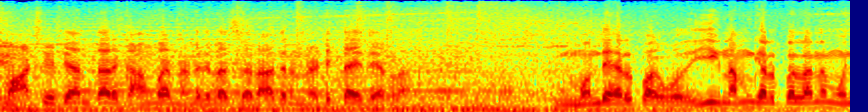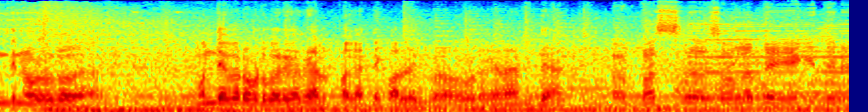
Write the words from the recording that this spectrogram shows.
ಸ್ಮಾರ್ಟ್ ಸಿಟಿ ಅಂತಾರೆ ಕಾಮಗಾರಿ ನಡೆದಿಲ್ಲ ಸರ್. ಆದರೆ ನಡೀತಾ ಇದೆ ಅಲ್ಲ ಮುಂದೆ ಹೆಲ್ಪ್ ಆಗ್ಬೋದು. ಈಗ ನಮ್ಗೆ ಹೆಲ್ಪ್ ಇಲ್ಲ ಅಂದರೆ ಮುಂದಿನ ಹುಡುಗ ಮುಂದೆ ಬರೋ ಹುಡುಗರಿಗೆ ಹೆಲ್ಪ್ ಆಗುತ್ತೆ ಕಾಲೇಜ್ ಬರೋ ಹುಡುಗರ ಅಂತ ಹೇಳ್ತೀನಿ ಬಸ್ ಸೌಲಭ್ಯ ಹೇಗಿದ್ದೀರಿ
